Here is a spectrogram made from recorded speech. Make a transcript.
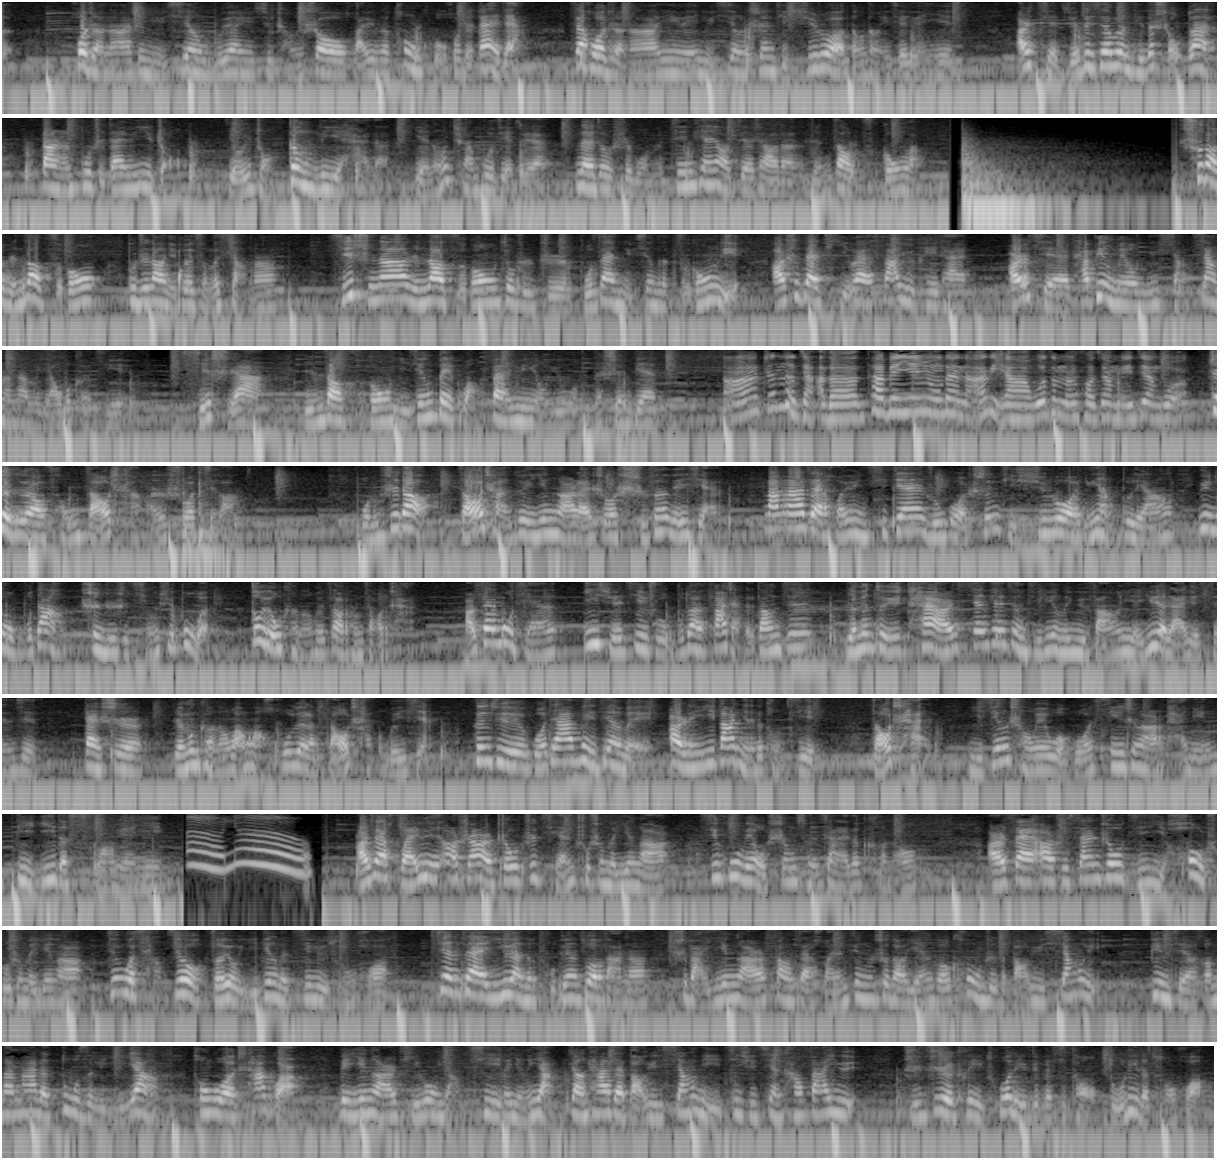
或者呢，是女性不愿意去承受怀孕的痛苦或者代价；再或者呢，因为女性身体虚弱等等一些原因。而解决这些问题的手段，当然不止代孕一种，有一种更厉害的，也能全部解决，那就是我们今天要介绍的人造子宫了。说到人造子宫，不知道你会怎么想呢？其实呢，人造子宫就是指不在女性的子宫里，而是在体外发育胚胎，而且它并没有你想象的那么遥不可及。其实啊。人造子宫已经被广泛运用于我们的身边啊！真的假的？它被应用在哪里啊？我怎么好像没见过？这就要从早产儿说起了。我们知道，早产对婴儿来说十分危险。妈妈在怀孕期间，如果身体虚弱、营养不良、运动不当，甚至是情绪不稳，都有可能会造成早产。而在目前医学技术不断发展的当今，人们对于胎儿先天性疾病的预防也越来越先进。但是人们可能往往忽略了早产的危险。根据国家卫健委二零一八年的统计，早产已经成为我国新生儿排名第一的死亡原因。而在怀孕二十二周之前出生的婴儿几乎没有生存下来的可能，而在二十三周及以后出生的婴儿，经过抢救则有一定的几率存活。现在医院的普遍做法呢，是把婴儿放在环境受到严格控制的保育箱里，并且和妈妈的肚子里一样，通过插管。为婴儿提供氧气和营养，让他在保育箱里继续健康发育，直至可以脱离这个系统，独立的存活。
